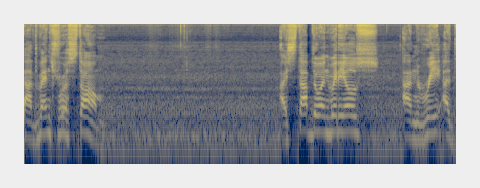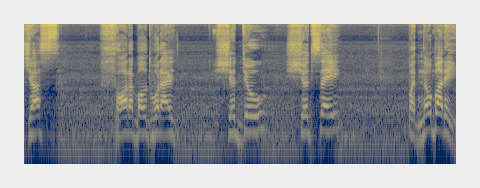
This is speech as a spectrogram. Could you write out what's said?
that went through a storm. I stopped doing videos and readjust, thought about what I should do, should say, but nobody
